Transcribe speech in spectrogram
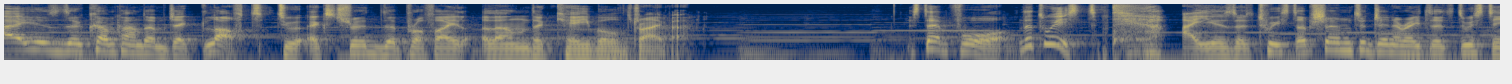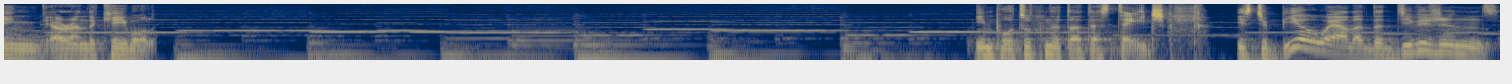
I use the compound object loft to extrude the profile along the cable driver. Step 4. The twist. I use the twist option to generate the twisting around the cable. Important note at that stage is to be aware that the divisions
